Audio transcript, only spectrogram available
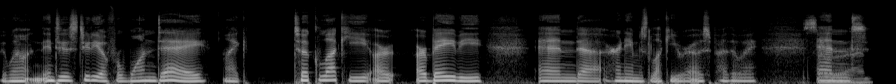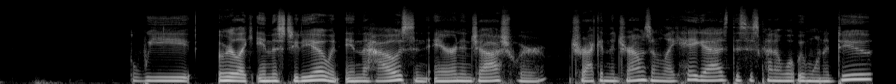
We went into his studio for one day, like took Lucky, our our baby, and uh, her name is Lucky Rose, by the way So and rad. we were like in the studio and in the house and Aaron and Josh were tracking the drums. I'm like, hey guys, this is kind of what we want to do.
